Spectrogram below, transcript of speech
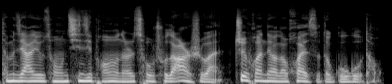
他们家又从亲戚朋友那儿凑出了二十万，置换掉了坏死的股骨头。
